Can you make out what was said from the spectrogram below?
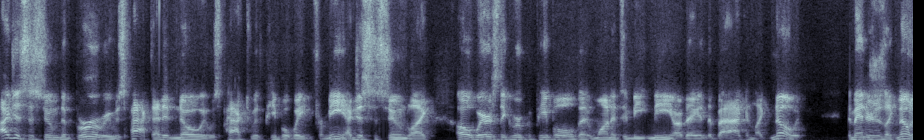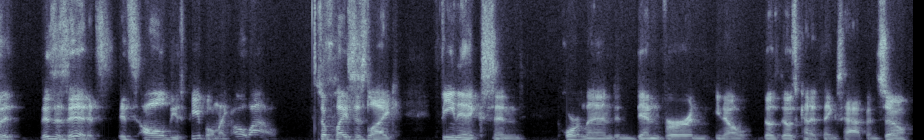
I just assumed the brewery was packed. I didn't know it was packed with people waiting for me. I just assumed like, oh, where's the group of people that wanted to meet me? Are they in the back? And like, no, the manager's like, no, this is it. It's it's all these people. I'm like, oh wow. So places like Phoenix and Portland and Denver and you know those those kind of things happen. So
